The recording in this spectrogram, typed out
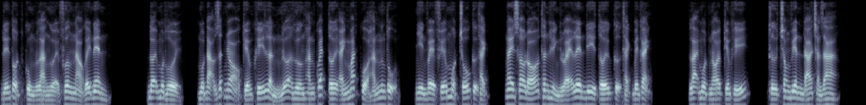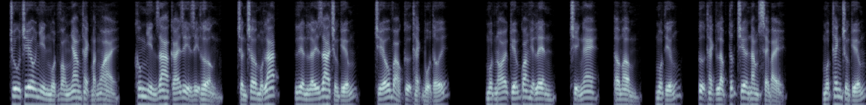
đến tột cùng là người phương nào gây nên. Đợi một hồi, một đạo rất nhỏ kiếm khí lần nữa hướng hắn quét tới ánh mắt của hắn ngưng tụ, nhìn về phía một chỗ cự thạch, ngay sau đó thân hình lóe lên đi tới cự thạch bên cạnh. Lại một nói kiếm khí từ trong viên đá tràn ra chu chiêu nhìn một vòng nham thạch mặt ngoài, không nhìn ra cái gì dị thường trần chờ một lát, liền lấy ra trường kiếm, chiếu vào cự thạch bổ tới. Một nói kiếm quang hiện lên, chỉ nghe, ầm ầm, một tiếng, cự thạch lập tức chia năm xẻ bảy. Một thanh trường kiếm,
